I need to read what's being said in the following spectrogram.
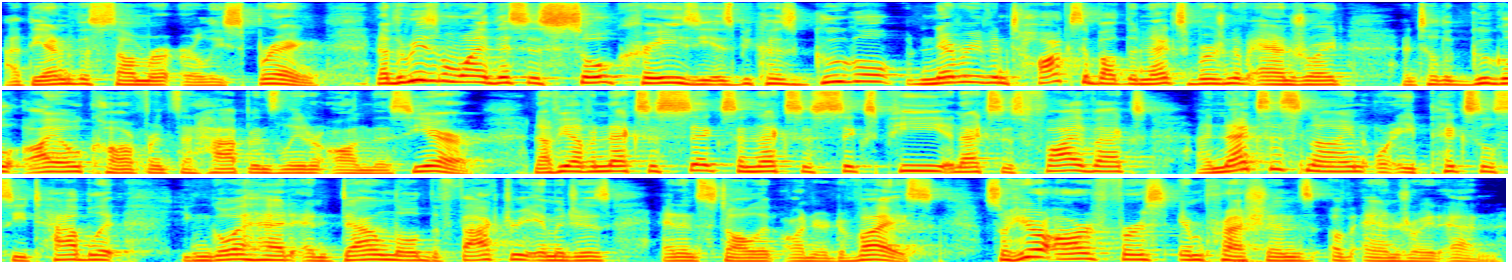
at the end of the summer, early spring. Now the reason why this is so crazy is because Google never even talks about the next version of Android until the Google I.O. conference that happens later on this year. Now if you have a Nexus 6, a Nexus 6P, a Nexus 5X, a Nexus 9, or a Pixel C tablet, you can go ahead and download the factory images and install it on your device. So here are our first impressions of Android N.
